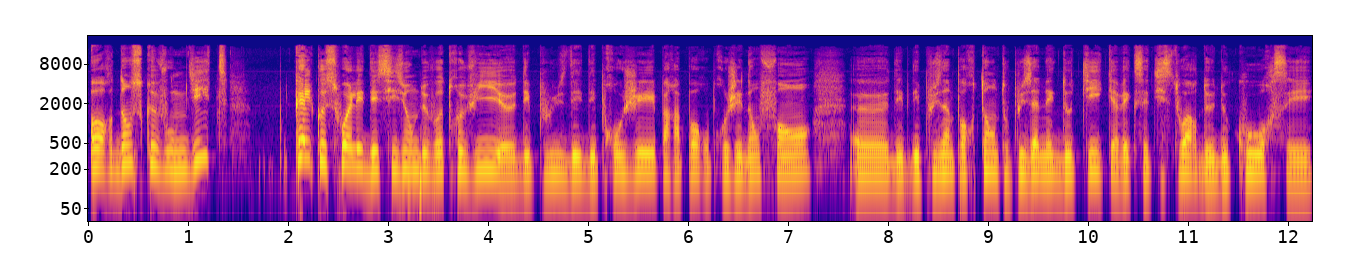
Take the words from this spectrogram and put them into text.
Or, dans ce que vous me dites, quelles que soient les décisions de votre vie, euh, des plus des, des, projets par rapport aux projets d'enfants, euh, des, des, plus importantes ou plus anecdotiques avec cette histoire de, de course et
